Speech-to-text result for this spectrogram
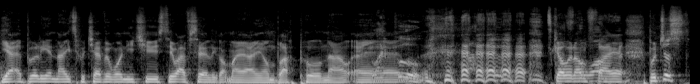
yeah, a brilliant night, whichever one you choose to. I've certainly got my eye on Blackpool now. Um, Blackpool. it's going on fire. But just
